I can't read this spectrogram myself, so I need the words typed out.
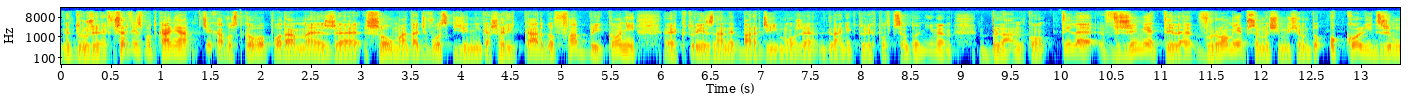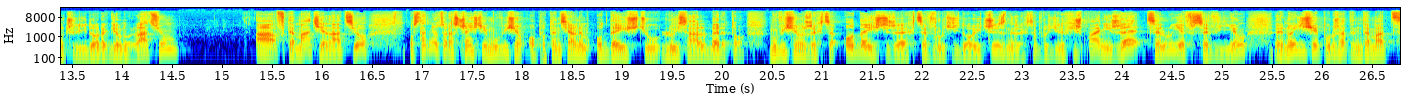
drużyny. W przerwie spotkania, ciekawostkowo podam, że show ma dać włoski dziennikarz Riccardo Fabriconi, który jest znany bardziej może dla niektórych pod pseudonimem Blanco. Tyle w Rzymie, tyle w Romie. Przenosimy się do okolic Rzymu, czyli do regionu Latium. A w temacie Lazio ostatnio coraz częściej mówi się o potencjalnym odejściu Luisa Alberto. Mówi się, że chce odejść, że chce wrócić do ojczyzny, że chce wrócić do Hiszpanii, że celuje w Sewillę. No i dzisiaj porusza ten temat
